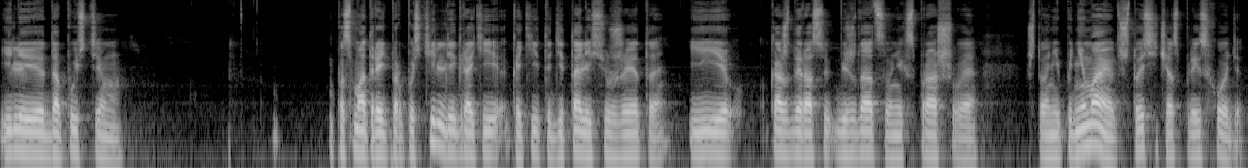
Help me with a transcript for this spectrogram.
Или, допустим, посмотреть, пропустили ли игроки какие-то детали сюжета, и каждый раз убеждаться у них, спрашивая, что они понимают, что сейчас происходит.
